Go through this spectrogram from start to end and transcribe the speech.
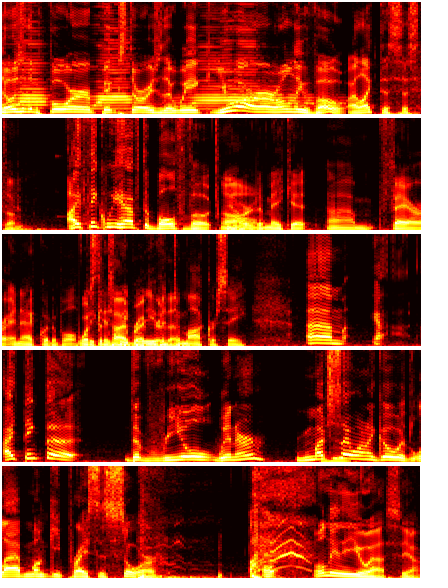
Those are the four big stories of the week. You are our only vote. I like this system. I think we have to both vote in Oh. order to make it um, fair and equitable. What's the because we tiebreaker believe in then? democracy. Um, I think the the real winner, much Mm-hmm. as I want to go with lab monkey prices soar, Only in the U.S. Yeah.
